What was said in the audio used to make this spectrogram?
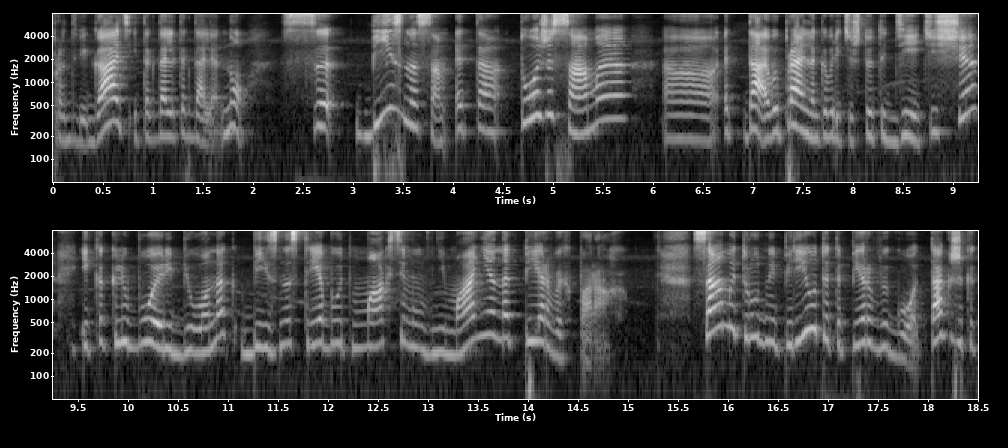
продвигать и так далее, и так далее. Но с бизнесом это то же самое, да, вы правильно говорите, что это детище, и как любой ребенок, бизнес требует максимум внимания на первых порах. Самый трудный период это первый год, так же как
